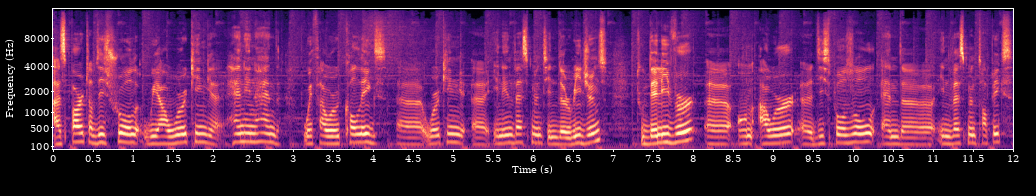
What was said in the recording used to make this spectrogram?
As part of this role, we are working hand in hand with our colleagues uh, working uh, in investment in the regions to deliver uh, on our uh, disposal and uh, investment topics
